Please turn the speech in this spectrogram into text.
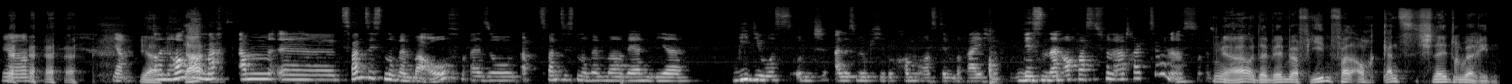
Ja. ja. ja. Und Hongkong macht es am äh, 20. November auf. Also ab 20. November werden wir Videos und alles Mögliche bekommen aus dem Bereich und wissen dann auch, was es für eine Attraktion ist. Also ja, und dann werden wir auf jeden Fall auch ganz schnell drüber reden.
